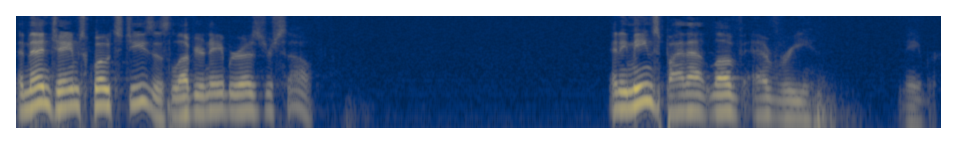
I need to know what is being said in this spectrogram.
And then James quotes Jesus love your neighbor as yourself. And he means by that, love every neighbor.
